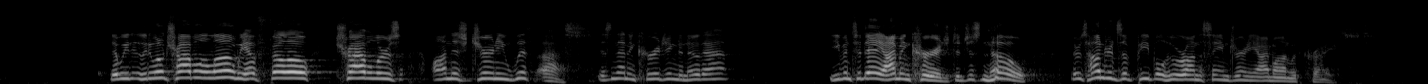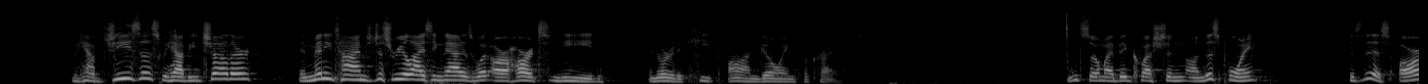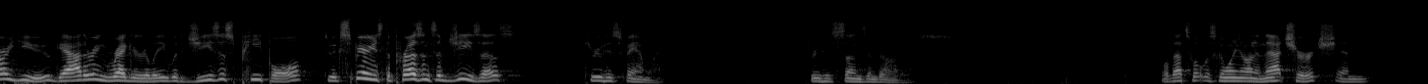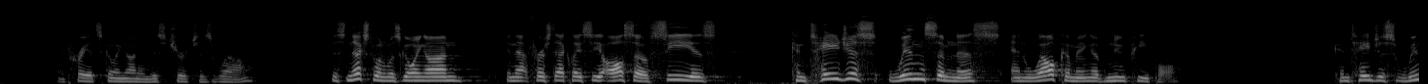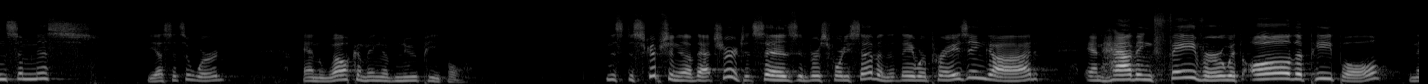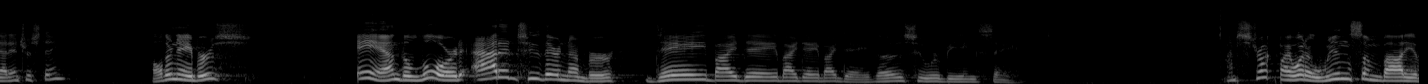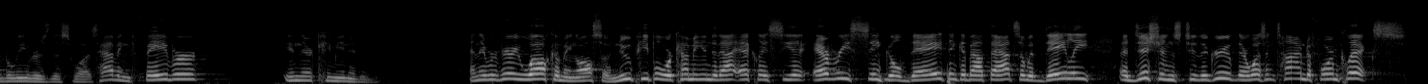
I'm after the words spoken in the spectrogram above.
that we, we don't travel alone. We have fellow travelers on this journey with us. Isn't that encouraging to know that? Even today, I'm encouraged to just know there's hundreds of people who are on the same journey I'm on with Christ. We have Jesus, we have each other, and many times just realizing that is what our hearts need in order to keep on going for Christ. And so, my big question on this point is this Are you gathering regularly with Jesus' people to experience the presence of Jesus through his family, through his sons and daughters? Well, that's what was going on in that church, and I pray it's going on in this church as well. This next one was going on in that first ecclesia also. C is contagious winsomeness and welcoming of new people. Contagious winsomeness, yes, it's a word, and welcoming of new people. In this description of that church, it says in verse 47 that they were praising God and having favor with all the people. Isn't that interesting? All their neighbors. And the Lord added to their number day by day by day by day those who were being saved. I'm struck by what a winsome body of believers this was, having favor in their community. And they were very welcoming also. New people were coming into that ecclesia every single day. Think about that. So, with daily additions to the group, there wasn't time to form cliques.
